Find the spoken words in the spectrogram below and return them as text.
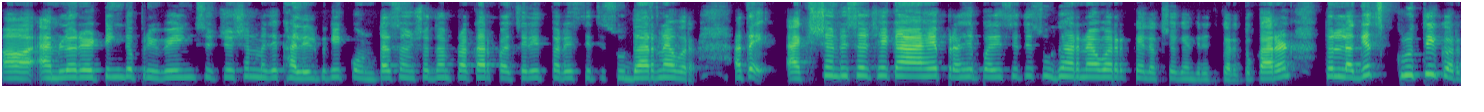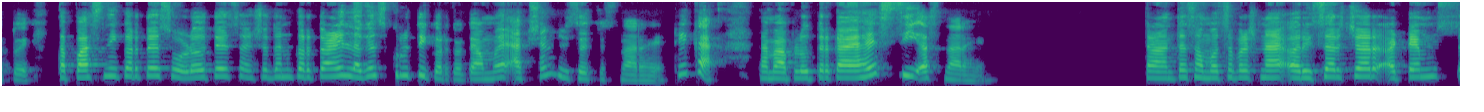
ameliorating the prevailing situation म्हणजे खालीलपैकी कोणता संशोधन प्रकार प्रचलित परिस्थिती सुधारण्यावर? आता ऍक्शन रिसर्च हे काय आहे? परिस्थिती सुधारण्यावर काही लक्ष केंद्रित करतो. कारण तो लगेच कृती करतोय. तपासणी करतोय सोडवतोय संशोधन करतोय आणि लगेच कृती करतो. त्यामुळे ऍक्शन रिसर्च असणार आहे. ठीक आहे? त्यामुळे आपलं उत्तर काय आहे? सी असणार आहे. त्यानंतर समोरचा प्रश्न आहे researcher attempt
